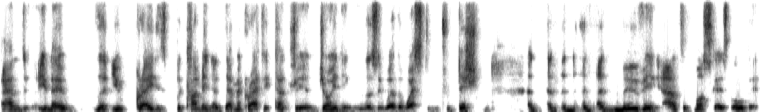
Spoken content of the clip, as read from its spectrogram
and, you know, that Ukraine is becoming a democratic country and joining, as it were, the Western tradition and, and, and, and, and moving out of Moscow's orbit.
